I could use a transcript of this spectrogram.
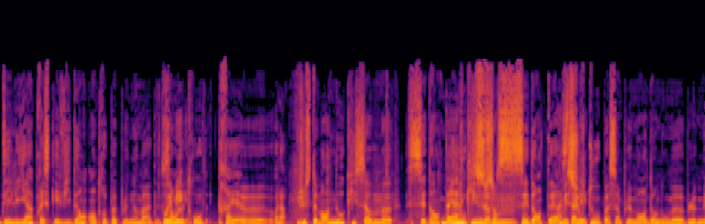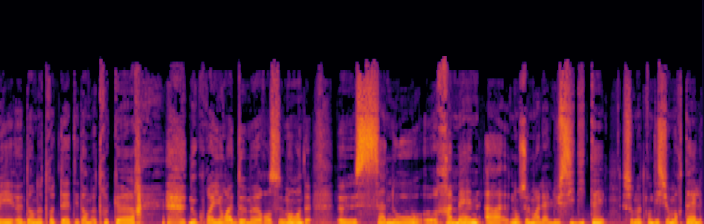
des liens presque évidents entre peuples nomades. ça, on le trouve très, euh, voilà. Justement, nous qui sommes sédentaires, nous qui, sommes, sédentaires, mais surtout pas simplement dans nos meubles, mais dans notre tête et dans notre cœur. nous croyons à demeure en ce monde. Euh, ça nous ramène à non seulement à la lucidité sur notre condition mortelle,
